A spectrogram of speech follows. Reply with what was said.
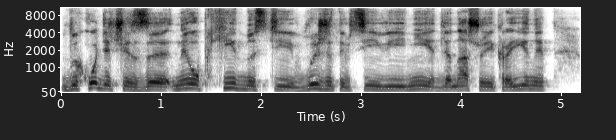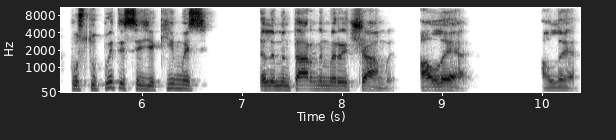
виходячи з необхідності вижити в цій війні для нашої країни, поступитися якимись елементарними речами. Але, але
